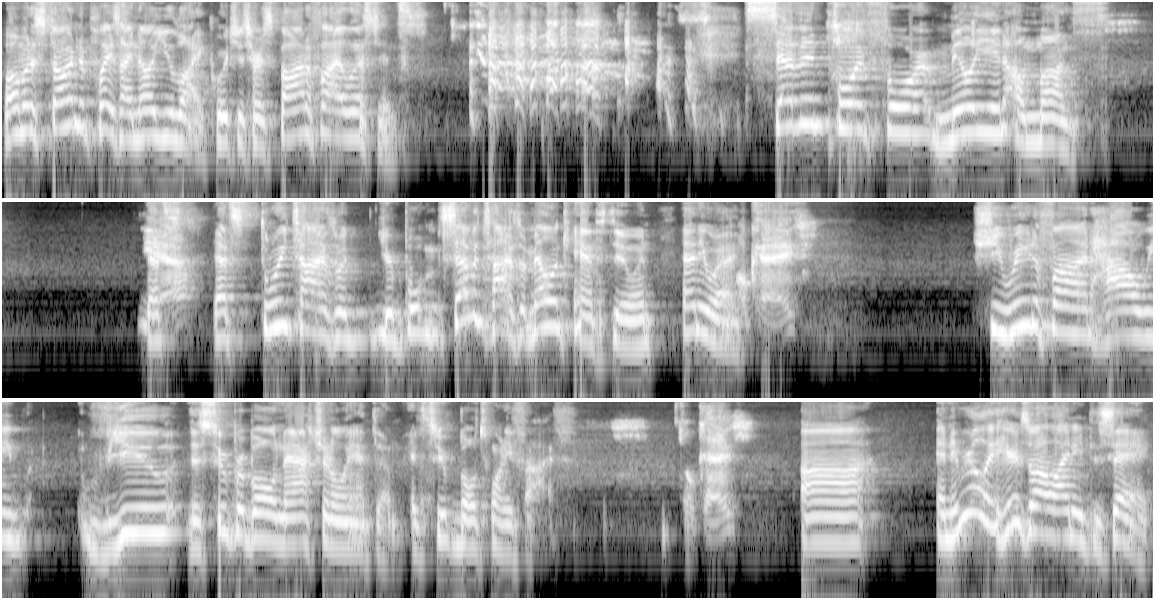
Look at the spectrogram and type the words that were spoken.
Well, I'm going to start in a place I know you like, which is her Spotify listens. 7.4 million a month. That's, yeah that's three times what your seven times what Mellencamp's doing. Anyway, okay she redefined how we view the Super Bowl national anthem at Super Bowl 25. okay Uh, and really, here's all I need to say.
